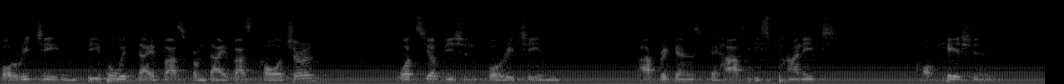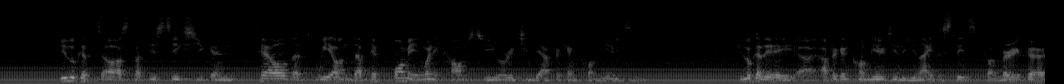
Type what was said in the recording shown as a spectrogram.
for reaching people with diverse from diverse culture? What's your vision for reaching Africans, perhaps Hispanics, Caucasian? If you look at our statistics, you can tell that we are underperforming when it comes to reaching the African community. If you look at the uh, African community in the United States of America,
